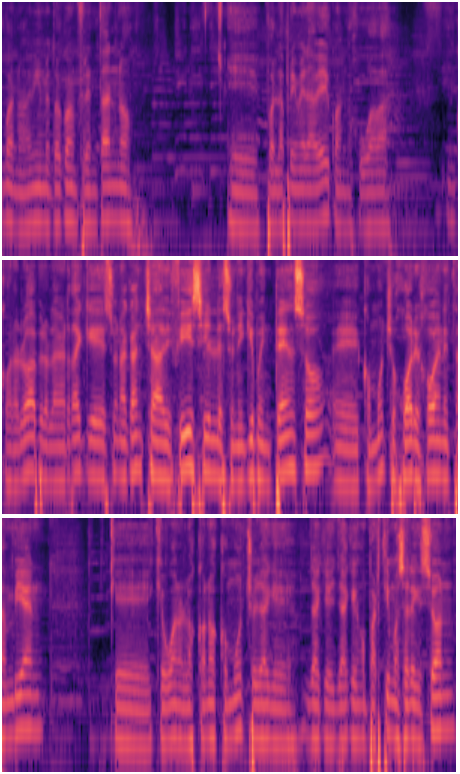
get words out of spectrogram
Bueno, a mí me tocó enfrentarnos eh, por la primera vez cuando jugaba en Coraloa, pero la verdad que es una cancha difícil, es un equipo intenso, eh, con muchos jugadores jóvenes también, que, bueno, los conozco mucho ya que, ya que, ya que compartimos selección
